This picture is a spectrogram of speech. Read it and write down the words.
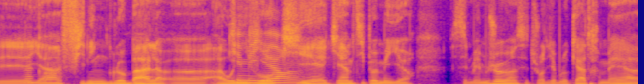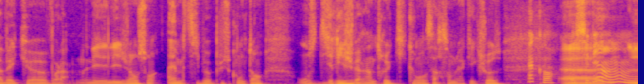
Il y a un feeling global euh, à haut Qui est niveau meilleur, qui, est, qui est un petit peu meilleur. C'est le même jeu, hein, c'est toujours Diablo 4, mais avec euh, voilà, les, les gens sont un petit peu plus contents. On se dirige vers un truc qui commence à ressembler à quelque chose. D'accord, Euh, c'est bien. hein.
